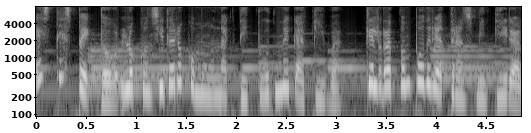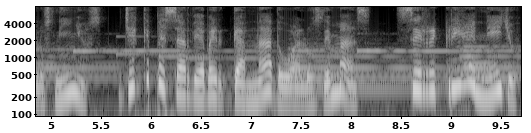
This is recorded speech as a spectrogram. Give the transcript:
Este aspecto lo considero como una actitud negativa que el ratón podría transmitir a los niños, ya que a pesar de haber ganado a los demás, se recrea en ello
